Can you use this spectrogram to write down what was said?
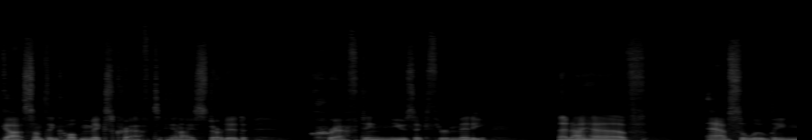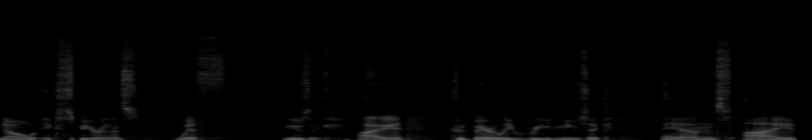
got something called Mixcraft, and I started crafting music through MIDI. And I have absolutely no experience with music. I could barely read music and I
